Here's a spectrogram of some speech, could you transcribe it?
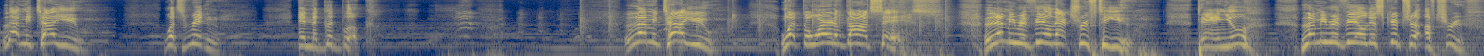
Let me tell you what's written in the good book. Let me tell you what the Word of God says. Let me reveal that truth to you. Daniel, let me reveal this scripture of truth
